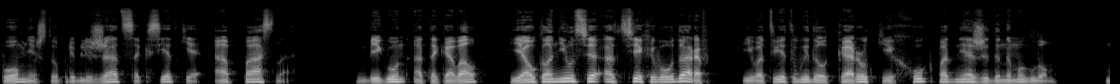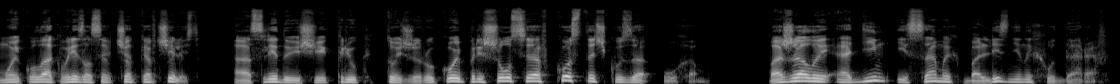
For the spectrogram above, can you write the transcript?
помня, что приближаться к сетке опасно. Бегун атаковал, я уклонился от всех его ударов и в ответ выдал короткий хук под неожиданным углом. Мой кулак врезался четко в челюсть, а следующий крюк той же рукой пришелся в косточку за ухом. Пожалуй, один из самых болезненных ударов,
